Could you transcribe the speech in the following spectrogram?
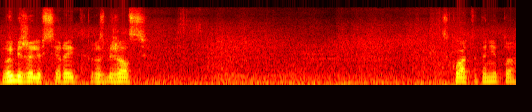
Выбежали все, рейд разбежался. Сквад, это не то.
